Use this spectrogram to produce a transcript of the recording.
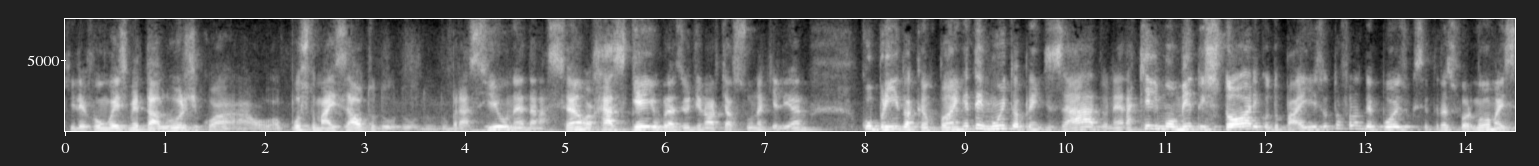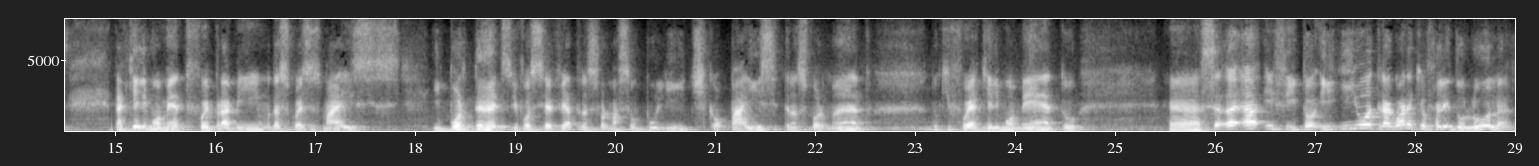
que levou um ex-metalúrgico ao, posto mais alto do, do, do, Brasil, né, da nação. Eu rasguei o Brasil de norte a sul naquele ano, cobrindo a campanha. Tem muito aprendizado, né, naquele momento histórico do país. Eu estou falando depois do que se transformou, mas naquele momento foi para mim uma das coisas mais importantes de você ver a transformação política, o país se transformando, do que foi aquele momento. É, é, é, enfim, tô, e, e, outra, agora que eu falei do Lula,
